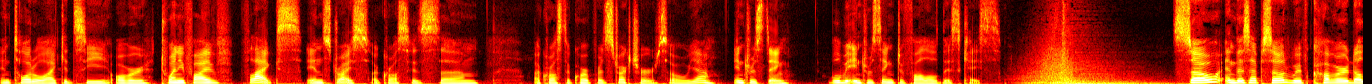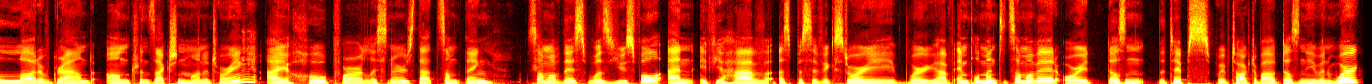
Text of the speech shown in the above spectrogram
in total, I could see over 25 flags in Strise across his um, across the corporate structure. So yeah, interesting. Will be interesting to follow this case. So, in this episode, we've covered a lot of ground on transaction monitoring. I hope for our listeners that something, some of this was useful. And if you have a specific story where you have implemented some of it or it doesn't, the tips we've talked about doesn't even work,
